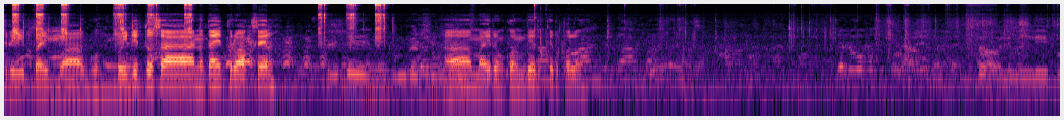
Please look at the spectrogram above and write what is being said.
3.5 bago. Pwede to sa ano tayo, true axle? Pwede, may conversion. Ah, mayroong converter pala. Ito, 5,000.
